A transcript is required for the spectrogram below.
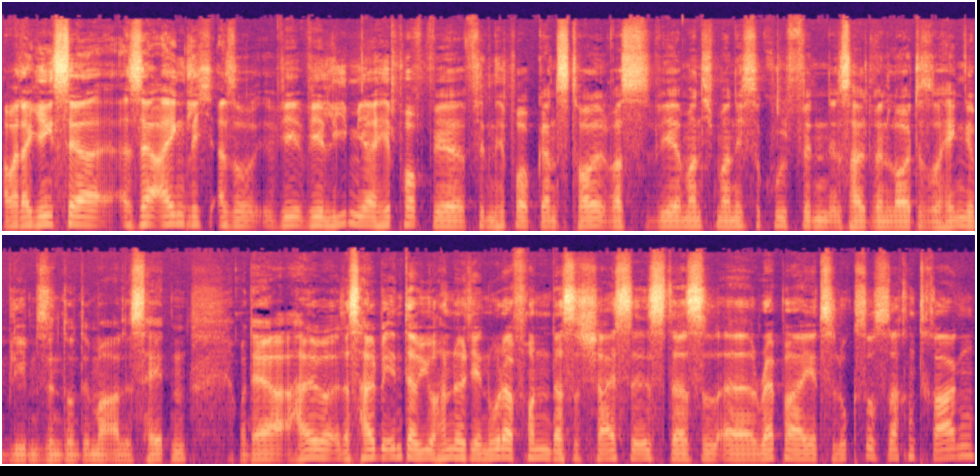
Aber da ging es ja sehr eigentlich, also wir, wir lieben ja Hip-Hop, wir finden Hip-Hop ganz toll. Was wir manchmal nicht so cool finden, ist halt, wenn Leute so hängen geblieben sind und immer alles haten. Und der halbe, das halbe Interview handelt ja nur davon, dass es scheiße ist, dass äh, Rapper jetzt Luxussachen tragen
